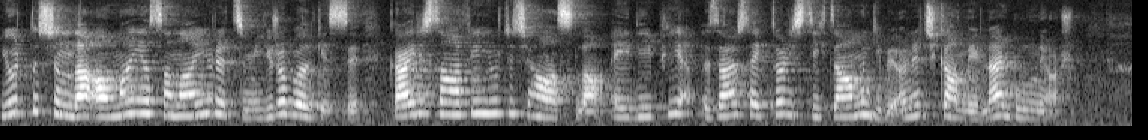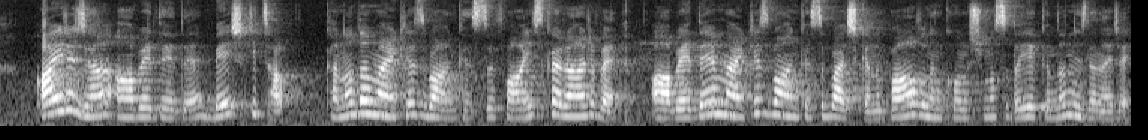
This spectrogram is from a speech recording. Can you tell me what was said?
yurt dışında Almanya sanayi üretimi Euro bölgesi, gayri safi yurt içi hasıla, ADP, özel sektör istihdamı gibi öne çıkan veriler bulunuyor. Ayrıca ABD'de 5 kitap, Kanada Merkez Bankası faiz kararı ve ABD Merkez Bankası Başkanı Powell'ın konuşması da yakından izlenecek.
